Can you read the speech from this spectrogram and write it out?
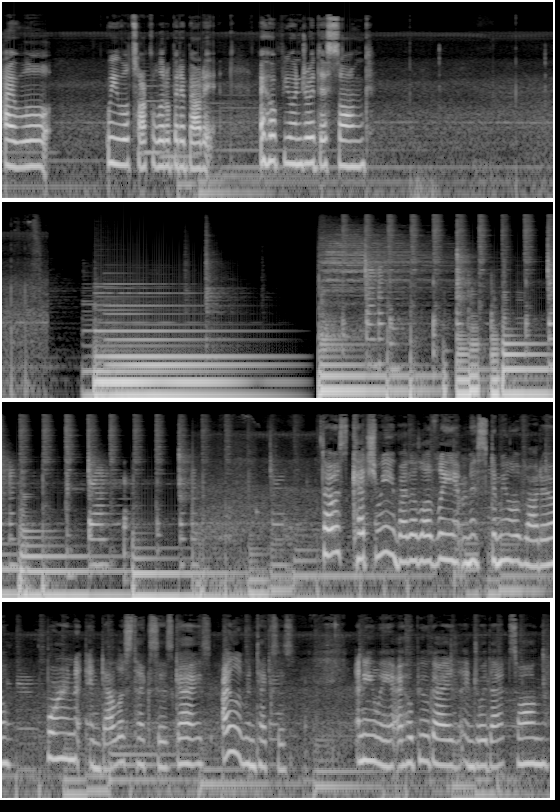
I will we will talk a little bit about it. I hope you enjoyed this song. Catch Me by the lovely Miss Demi Lovato, born in Dallas, Texas. Guys, I live in Texas. Anyway, I hope you guys enjoyed that song.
